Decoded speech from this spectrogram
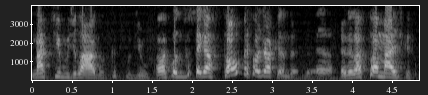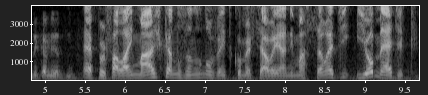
nativo de Lagos que explodiu. Ela conseguiu pegar só o pessoal de Wakanda. É, um negócio só a mágica explica mesmo. É, por falar em mágica, nos anos 90 o comercial em animação é de Yo Magic.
